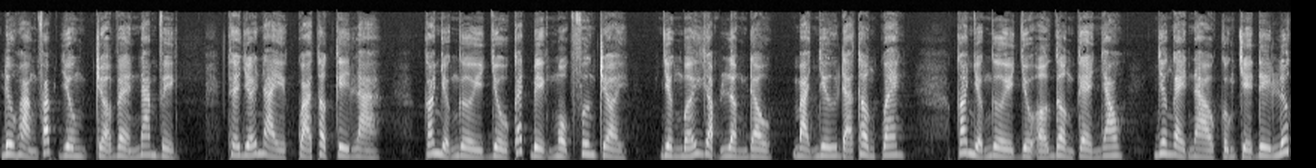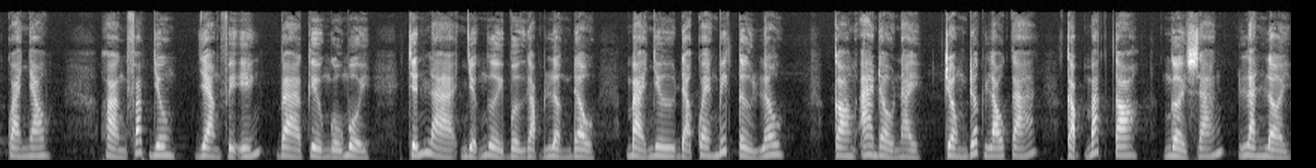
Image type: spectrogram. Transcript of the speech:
đưa Hoàng Pháp Dung trở về Nam Việt. Thế giới này quả thật kỳ lạ. Có những người dù cách biệt một phương trời, nhưng mới gặp lần đầu mà như đã thân quen. Có những người dù ở gần kề nhau, nhưng ngày nào cũng chỉ đi lướt qua nhau. Hoàng Pháp Dung, Giang Phi Yến và Kiều Ngũ Mùi chính là những người vừa gặp lần đầu mà như đã quen biết từ lâu. Còn A đầu này trông rất láo cá, cặp mắt to, ngời sáng, lanh lợi.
